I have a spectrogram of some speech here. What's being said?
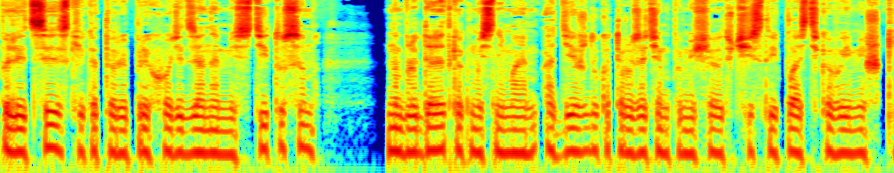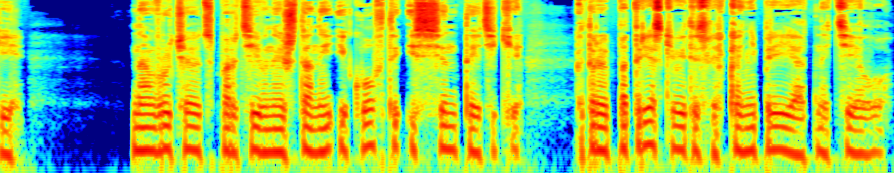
Полицейский, который приходит за нами с Титусом, наблюдает, как мы снимаем одежду, которую затем помещают в чистые пластиковые мешки. Нам вручают спортивные штаны и кофты из синтетики, которые потрескивают и слегка неприятны телу.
